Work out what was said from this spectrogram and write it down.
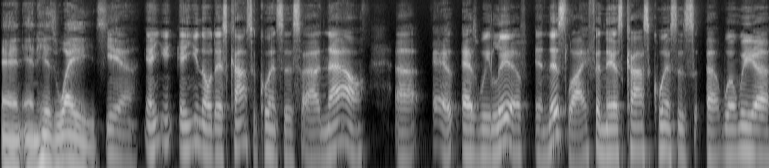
and and his ways. Yeah, and and you know, there's consequences uh, now uh, as, we live in this life, and there's consequences uh, when we uh,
